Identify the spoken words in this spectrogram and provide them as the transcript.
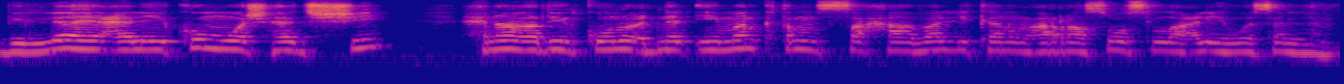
بالله عليكم واش هذا الشيء حنا غادي نكونوا عندنا الإيمان أكثر من الصحابة اللي كانوا مع الرسول صلى الله عليه وسلم.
